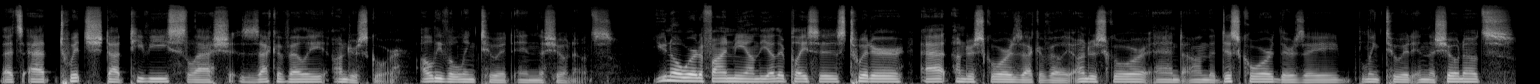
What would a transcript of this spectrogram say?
That's at twitch.tv slash Zachavelli underscore. I'll leave a link to it in the show notes. You know where to find me on the other places Twitter at underscore Zachavelli underscore, and on the Discord, there's a link to it in the show notes.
